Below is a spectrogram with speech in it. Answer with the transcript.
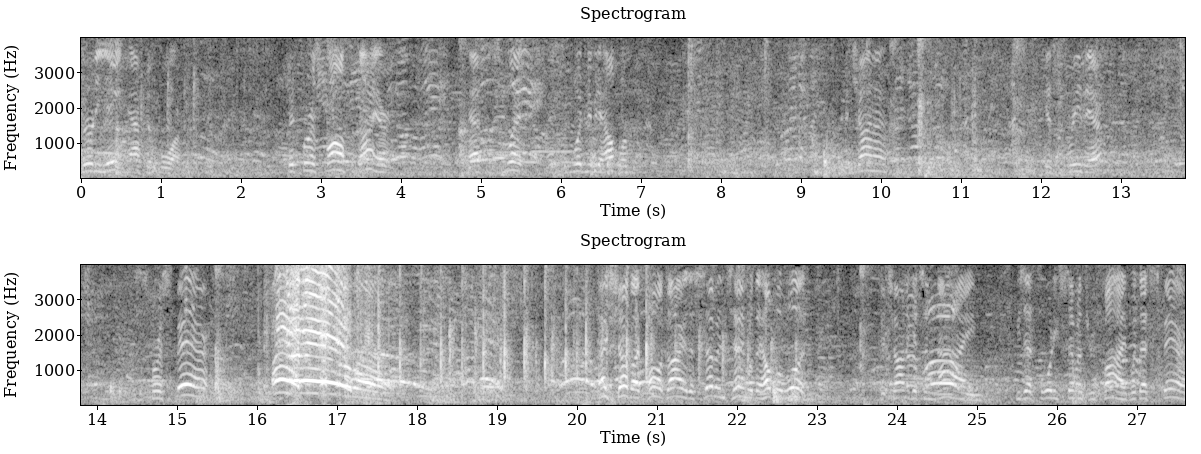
38 after four. Good first ball for Dyer. Has the split. There's some wood maybe to help him. Gacharna gets three there. This is for a spare. Oh! Nice shot by Paul Dyer, the 7-10 with the help of Wood. Gacharna gets a nine. He's at 47 through five with that spare.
